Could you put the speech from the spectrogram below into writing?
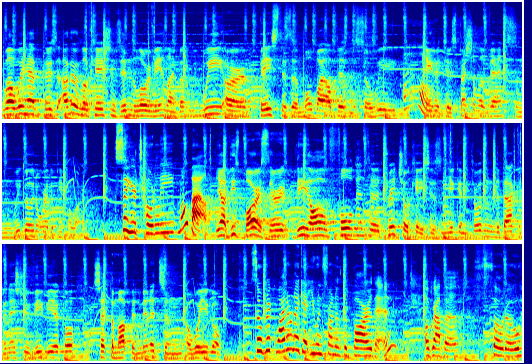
Well, we have, there's other locations in the lower mainland, but we are based as a mobile business. So we Oh. cater to special events and we go to where the people are. So you're totally mobile. Yeah, these bars, they're, they all fold into trade showcases and you can throw them in the back of an SUV vehicle, set them up in minutes and away you go. So Rick, why don't I get you in front of the bar then? I'll grab a photo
